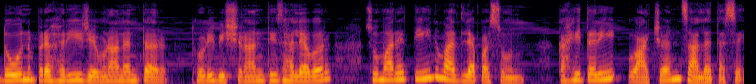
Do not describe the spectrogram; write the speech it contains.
दोन प्रहरी जेवणानंतर थोडी विश्रांती झाल्यावर सुमारे तीन वाजल्यापासून काहीतरी वाचन चालत असे.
